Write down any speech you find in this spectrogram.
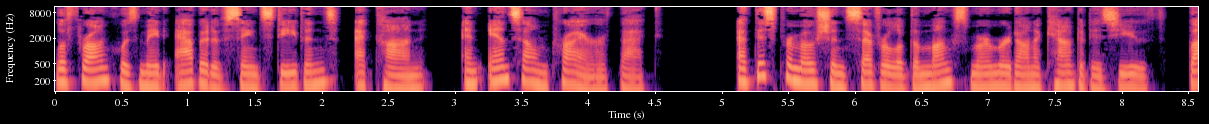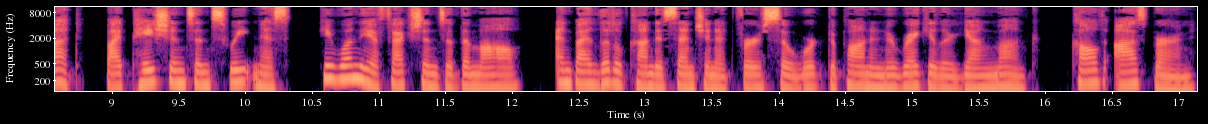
Lanfranc was made abbot of St. Stephen's, at Caen, and Anselm prior of Bec. At this promotion, several of the monks murmured on account of his youth, but, by patience and sweetness, he won the affections of them all, and by little condescension at first so worked upon an irregular young monk, called Osberne,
